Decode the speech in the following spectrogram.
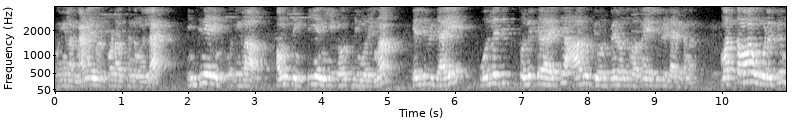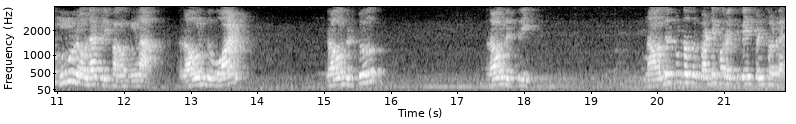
ஓகேங்களா? மேனேஜ்மெண்ட் கோடால் சேர்ந்தவங்க இல்ல. இன்ஜினியரிங் ஓகேங்களா? கவுன்சிலிங் டிஎன்இ கவுன்சிலிங் மூலியமா எலிஜிபிலிட்டி ஆகி ஒரு லட்சத்தி தொண்ணூத்தி ஏழாயிரத்தி அறுநூத்தி ஒரு பேர் வந்து பார்த்தீங்கன்னா எலிஜிபிலிட்டி ஆயிருக்காங்க. மொத்தமா உங்களுக்கு மூணு ரவுண்டா பிரிப்பாங்க. ஓகேங்களா? Round one round two round three நான் வந்து டூ தௌசண்ட் டுவெண்ட்டி ஃபோர் வச்சு பேஸ் பண்ணி சொல்றேன்.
